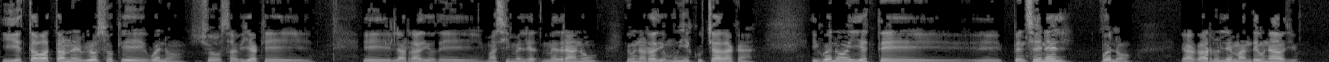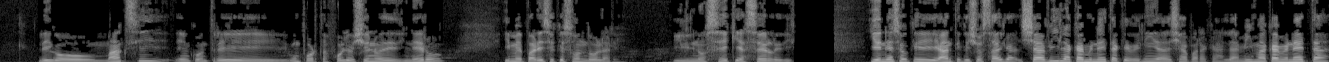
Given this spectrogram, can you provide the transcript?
Y estaba tan nervioso que bueno, yo sabía que eh, la radio de Masi Medrano es una radio muy escuchada acá. Y bueno, y este eh, pensé en él. Bueno, agarro y le mandé un audio le digo, Maxi, encontré un portafolio lleno de dinero y me parece que son dólares. Y no sé qué hacer, le dije. Y en eso que antes que yo salga, ya vi la camioneta que venía de allá para acá. La misma camioneta,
